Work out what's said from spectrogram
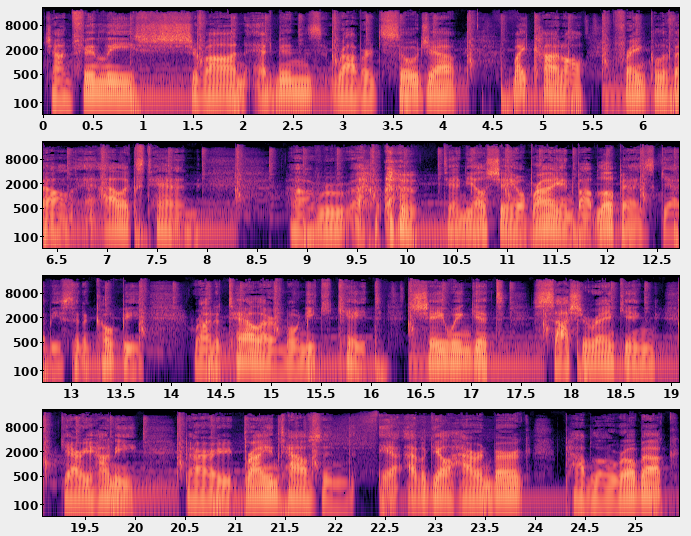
John Finley, Siobhan Edmonds, Robert Soja, Mike Connell, Frank Lavelle, Alex Tan, uh, Danielle Shea O'Brien, Bob Lopez, Gabby Sinacopi, Rhonda Taylor, Monique Kate, Shay Wingett, Sasha Ranking, Gary Honey, Barry, Brian Townsend, Abigail Harrenberg, Pablo Roebuck,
